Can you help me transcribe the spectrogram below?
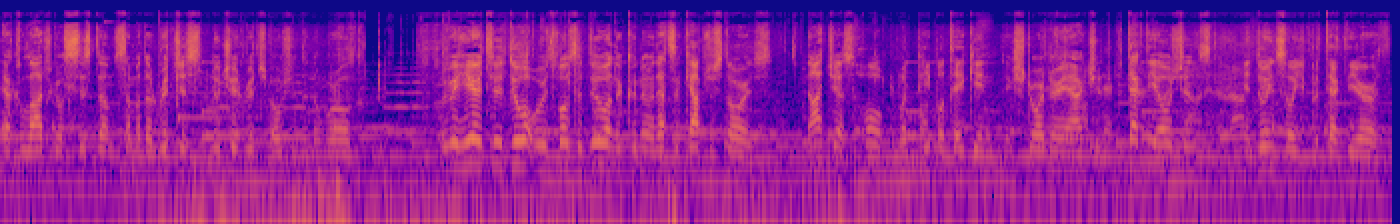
ecological system, some of the richest, nutrient-rich oceans in the world. We were here to do what we were supposed to do on the canoe, and that's to capture stories. Not just hope, but people taking extraordinary action. To protect the oceans. In doing so, you protect the earth.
